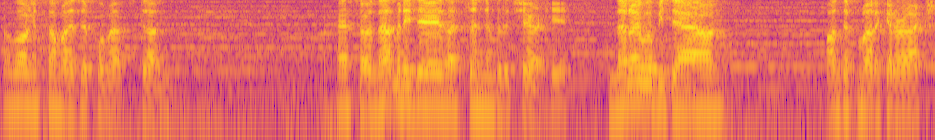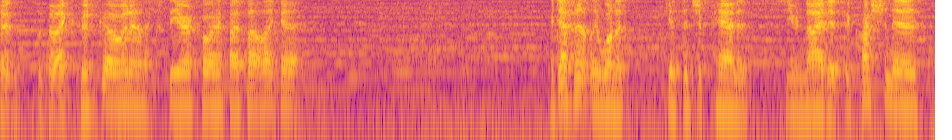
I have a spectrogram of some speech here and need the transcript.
How long until my diplomat's done? Okay, so in that many days I send him to the Cherokee. And then I will be down on diplomatic interactions so that I could go and annex the Iroquois if I felt like it. I definitely want to get the Japan as united. The question is,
